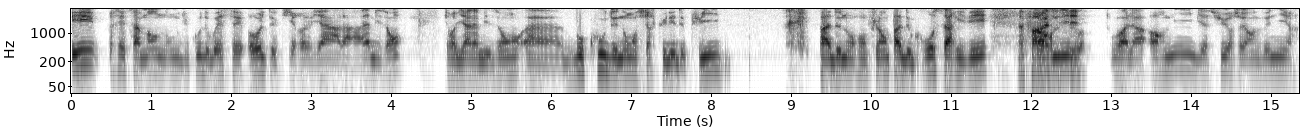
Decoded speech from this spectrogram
Et récemment donc du coup de Wesley Holt qui revient à la, à la maison. Qui revient à la maison euh, beaucoup de noms ont circulé depuis. Pas de noms ronflants pas de grosses arrivées. Hormis, aussi. voilà. Hormis bien sûr j'allais en venir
